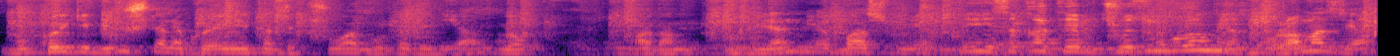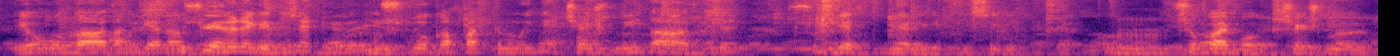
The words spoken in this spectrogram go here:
bu köy gibi üç tane köye yetecek su var burada dedi ya. Yok. Adam ilgilenmiyor, basmıyor. Neyse kataya çözüm bulamıyor. Olamaz ya. E o dağdan gelen su nereye gidecek? Musluğu kapattı mıydı? Çeşmeyi dağıttı. Su gitti nereye gittiyse gitti. Su kayboldu. Çeşme öldü.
